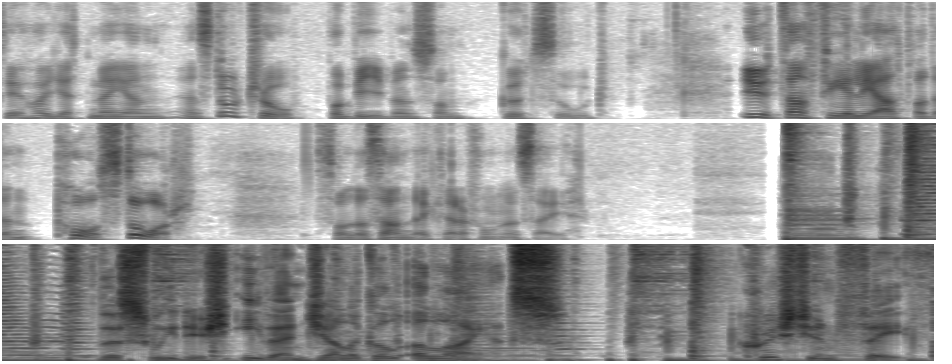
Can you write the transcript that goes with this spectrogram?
det har gett mig en, en stor tro på Bibeln som Guds ord. Utan fel i allt vad den påstår som Lausanne-deklarationen säger. The Swedish Evangelical Alliance Christian faith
